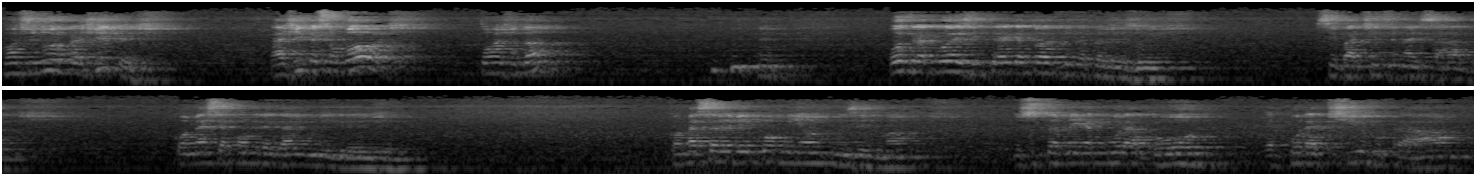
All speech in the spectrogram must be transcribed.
Continua com as dicas? As dicas são boas? Estão ajudando? Outra coisa, entregue a tua vida para Jesus. Se batize nas águas. Comece a congregar em uma igreja. Comece a viver em comunhão com os irmãos. Isso também é curador, é curativo para a alma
